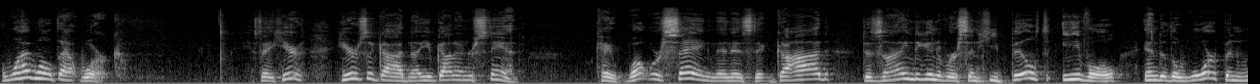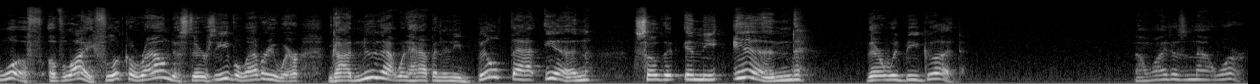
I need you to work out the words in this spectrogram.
Why won't that work? You say, Here, here's a God. Now you've got to understand. Okay, what we're saying then is that God designed the universe and He built evil into the warp and woof of life. Look around us, there's evil everywhere. God knew that would happen and He built that in so that in the end there would be good. Now, why doesn't that work?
